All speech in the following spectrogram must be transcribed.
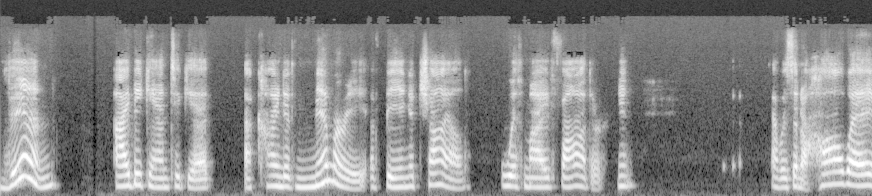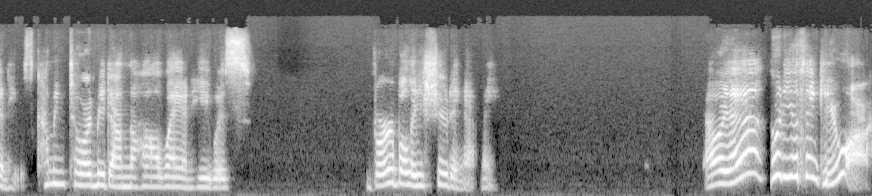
Then I began to get a kind of memory of being a child with my father. In, I was in a hallway and he was coming toward me down the hallway and he was verbally shooting at me. Oh, yeah? Who do you think you are?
